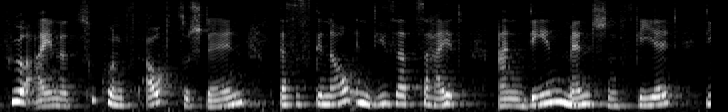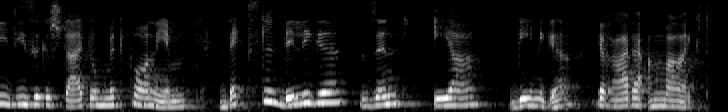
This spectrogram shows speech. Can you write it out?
für eine Zukunft aufzustellen, dass es genau in dieser Zeit an den Menschen fehlt, die diese Gestaltung mit vornehmen. Wechselwillige sind eher wenige, gerade am Markt.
